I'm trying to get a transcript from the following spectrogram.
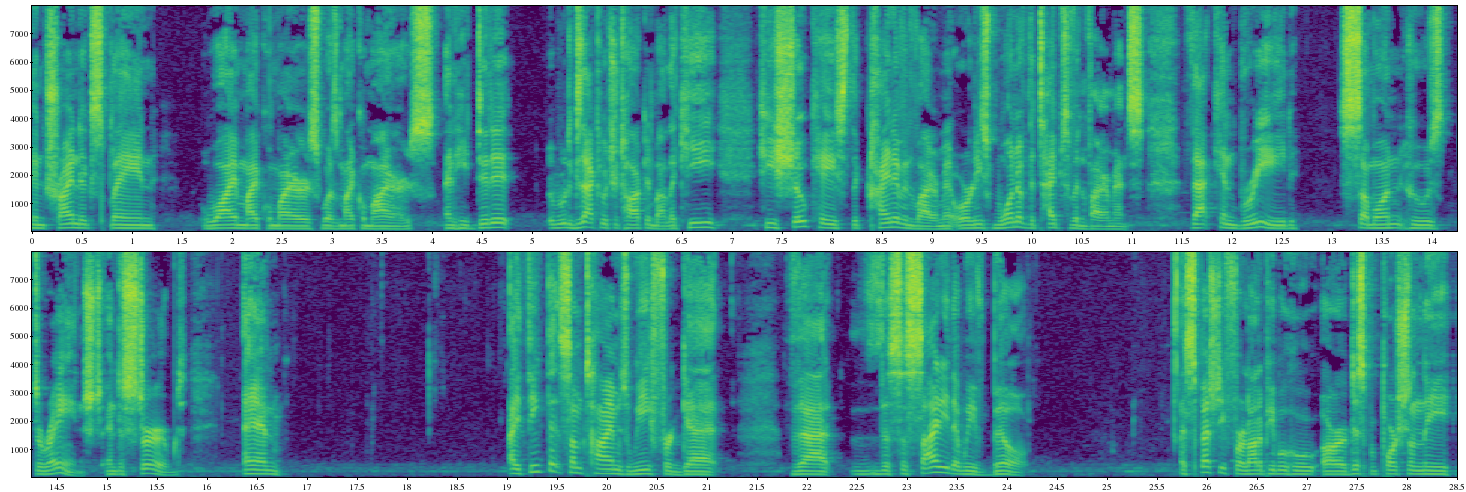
in trying to explain why Michael Myers was Michael Myers, and he did it exactly what you're talking about. Like he he showcased the kind of environment, or at least one of the types of environments that can breed someone who's deranged and disturbed, and I think that sometimes we forget that the society that we've built especially for a lot of people who are disproportionately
